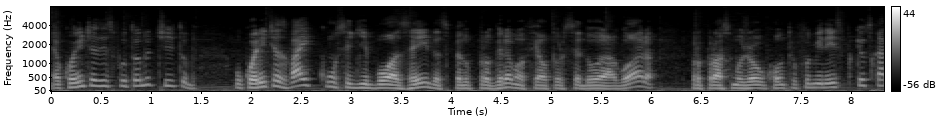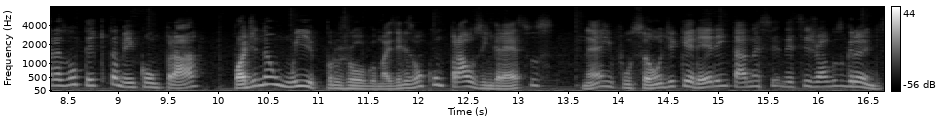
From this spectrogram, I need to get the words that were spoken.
É o Corinthians disputando o título. O Corinthians vai conseguir boas rendas pelo programa Fiel Torcedor agora, pro próximo jogo contra o Fluminense, porque os caras vão ter que também comprar. Pode não ir pro jogo, mas eles vão comprar os ingressos, né, em função de quererem estar nesse, nesses jogos grandes.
